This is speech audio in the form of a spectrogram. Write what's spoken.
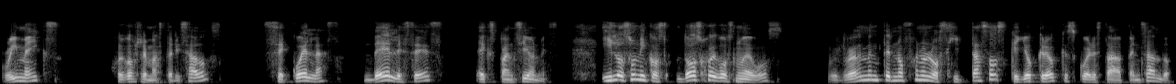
remakes, juegos remasterizados, secuelas, DLCs, expansiones. Y los únicos dos juegos nuevos, pues realmente no fueron los hitazos que yo creo que Square estaba pensando.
